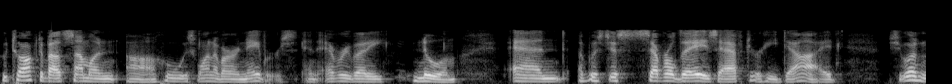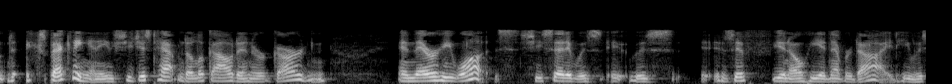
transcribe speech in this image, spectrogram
who talked about someone uh, who was one of our neighbors, and everybody knew him. And it was just several days after he died, she wasn't expecting any. She just happened to look out in her garden, and there he was. She said it was it was as if you know he had never died. He was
